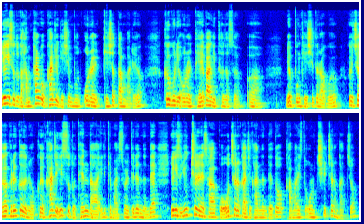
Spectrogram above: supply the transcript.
여기서도 안 팔고 가지고 계신 분 오늘 계셨단 말이에요. 그분이 오늘 대박이 터졌어요. 어, 몇분 계시더라고요. 제가 그랬거든요. 그냥 가져 있어도 된다 이렇게 말씀을 드렸는데 여기서 6천원에 사갖고 5천원까지 갔는데도 가만히 있어 오늘 7천원 갔죠.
